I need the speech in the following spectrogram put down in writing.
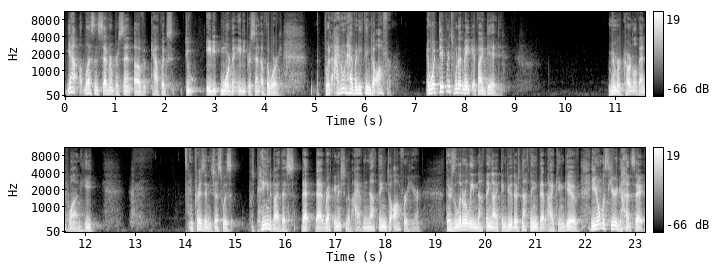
yeah, less than 7% of Catholics do 80, more than 80% of the work. But I don't have anything to offer. And what difference would it make if I did? Remember, Cardinal Van Thuan, he, in prison, he just was, was pained by this, that, that recognition of I have nothing to offer here. There's literally nothing I can do. There's nothing that I can give. You almost hear God say,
